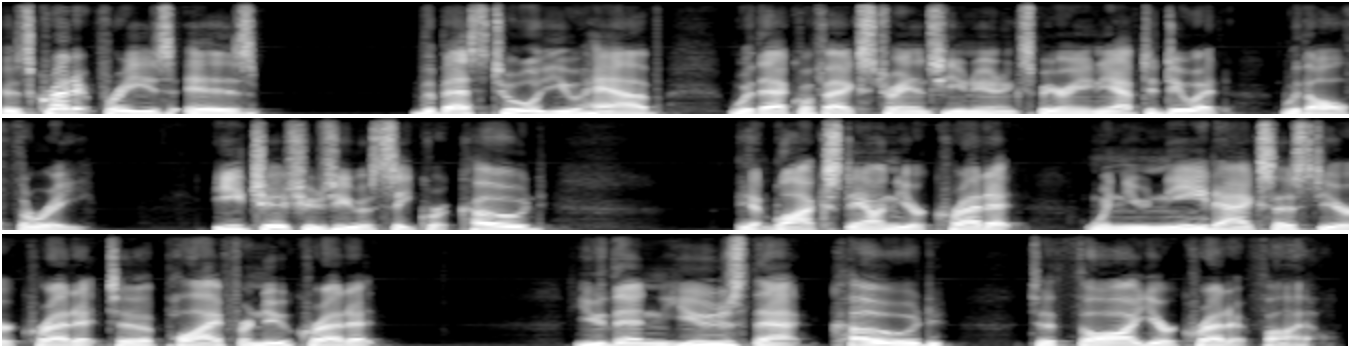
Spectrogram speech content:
Because credit freeze is the best tool you have with Equifax, TransUnion, Experian. You have to do it with all three. Each issues you a secret code. It locks down your credit. When you need access to your credit to apply for new credit, you then use that code to thaw your credit file.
